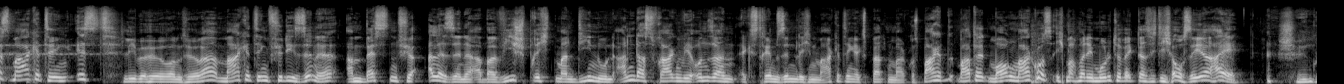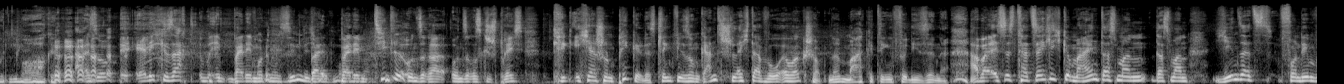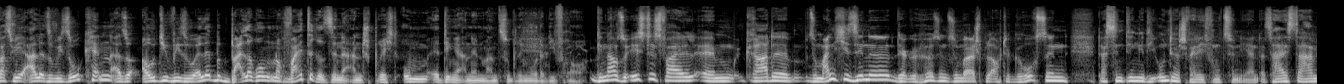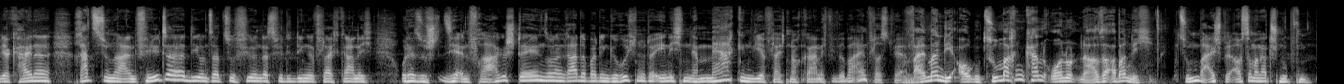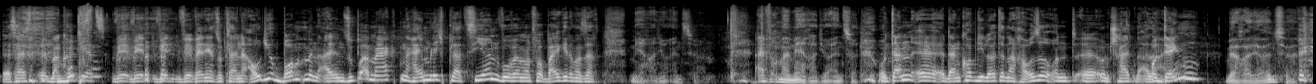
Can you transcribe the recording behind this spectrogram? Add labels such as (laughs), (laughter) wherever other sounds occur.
Gutes Marketing ist, liebe Hörer und Hörer, Marketing für die Sinne, am besten für alle Sinne. Aber wie spricht man die nun an? Das fragen wir unseren extrem sinnlichen Marketing-Experten Markus Bartelt. Morgen, Markus. Ich mach mal den Monitor weg, dass ich dich auch sehe. Hi. Schönen guten Morgen. Also äh, ehrlich gesagt, äh, bei dem, bei, bei dem Titel unserer, unseres Gesprächs kriege ich ja schon Pickel. Das klingt wie so ein ganz schlechter Workshop, ne? Marketing für die Sinne. Aber es ist tatsächlich gemeint, dass man, dass man jenseits von dem, was wir alle sowieso kennen, also audiovisuelle Beballerung, noch weitere Sinne anspricht, um äh, Dinge an den Mann zu bringen oder die Frau. Genau so ist es, weil ähm, gerade so manche Sinne, der Gehörsinn zum Beispiel, auch der Geruchssinn, das sind Dinge, die unterschwellig funktionieren. Das heißt, da haben wir keine rationalen Filter, die uns dazu führen, dass wir die Dinge vielleicht gar nicht oder so sehr in Frage stellen, sondern gerade bei den Gerüchen oder ähnlichen, da merken wir vielleicht noch gar nicht, wie wir beeinflusst werden. Weil man die Augen zumachen kann, Ohren und Nase aber nicht. Zum Beispiel, außer man hat Schnupfen. Das heißt, man könnte jetzt, wir, wir, wir, wir werden jetzt so kleine Audiobomben in allen Supermärkten heimlich platzieren, wo wenn man vorbeigeht, man sagt, mehr Radio 1 hören. Einfach mal mehr Radio 1 hören. Und dann, äh, dann kommen die Leute nach Hause und, äh, und schalten alle Und ein. denken, wer Radio 1 hört. (laughs)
